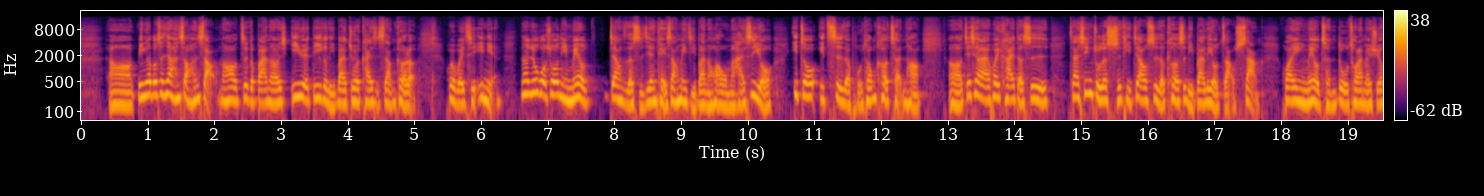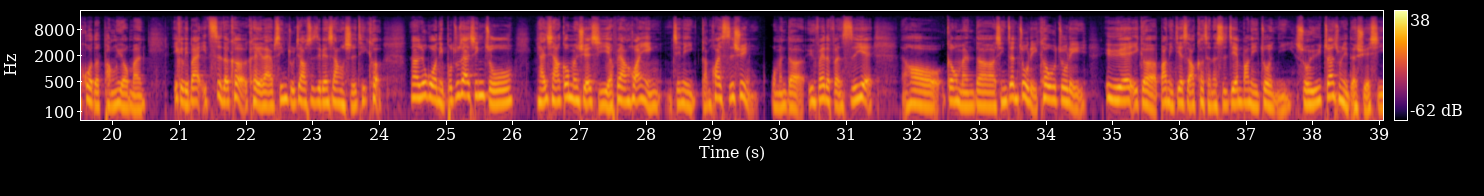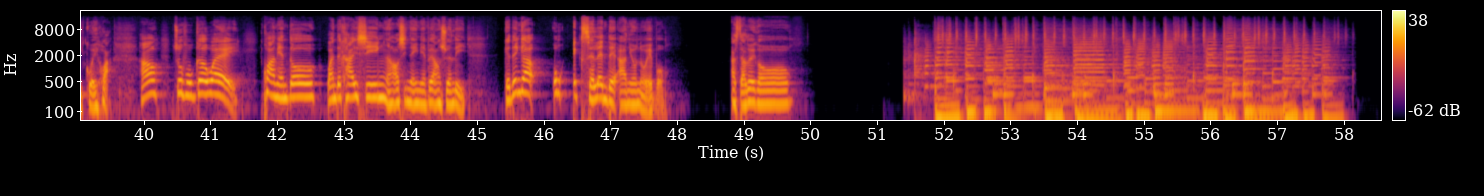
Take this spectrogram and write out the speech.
然后名额都剩下很少很少，然后这个班呢，一月第一个礼拜就会开始上课了，会维持一年。那如果说你没有这样子的时间可以上密集班的话，我们还是有一周一次的普通课程哈。呃，接下来会开的是在新竹的实体教室的课，是礼拜六早上，欢迎没有程度、从来没学过的朋友们，一个礼拜一次的课可以来新竹教室这边上实体课。那如果你不住在新竹，你还是想要跟我们学习，也非常欢迎，请你赶快私讯。我们的云飞的粉丝页，然后跟我们的行政助理、客户助理预约一个帮你介绍课程的时间，帮你做你属于专属你的学习规划。好，祝福各位跨年都玩得开心，然后新的一年非常顺利。给大家 un excelente año nuevo，hasta luego。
